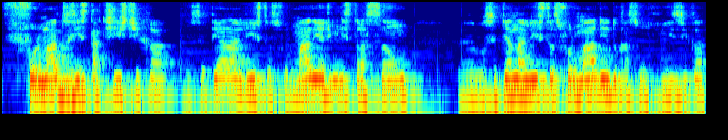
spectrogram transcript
formados em estatística, você tem analistas formados em administração, eh, você tem analistas formados em educação física.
